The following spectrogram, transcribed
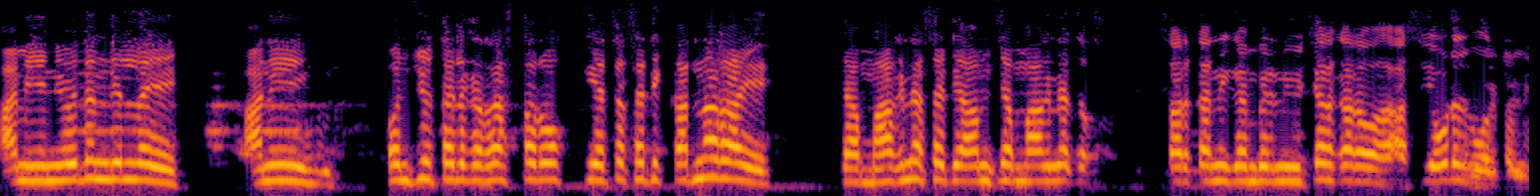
आम्ही निवेदन दिलेलं आहे. आणि पंचवीस तारखेला रस्ता रोख याच्यासाठी करणार आहे. त्या मागण्यासाठी आमच्या मागण्याचा सरकारने गंभीरने विचार करावा असं एवढंच बोलतो मी.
